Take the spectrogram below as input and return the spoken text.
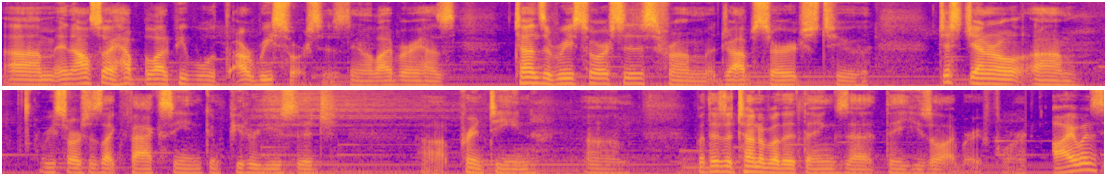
um, and also I help a lot of people with our resources. You know, the library has tons of resources from job search to just general um, resources like faxing, computer usage, uh, printing, um, but there's a ton of other things that they use the library for. I was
